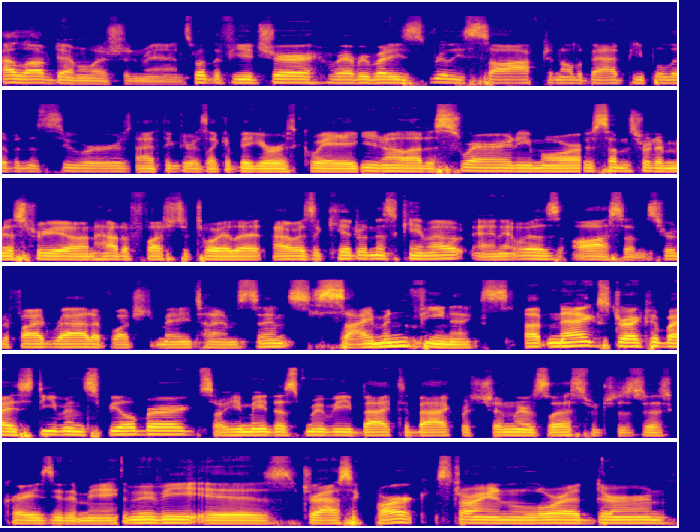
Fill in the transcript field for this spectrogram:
I love Demolition Man. It's about the future where everybody's really soft and all the bad people live in the sewers. I think there was like a big earthquake. You're not allowed to swear anymore. There's some sort of mystery on how to flush the toilet. I was a kid when this came out and it was awesome. Certified rad. I've watched it many times since. Simon Phoenix. Up next, directed by Steven Spielberg. So he made this movie back to back with Schindler's List, which is just crazy to me. The movie is Jurassic Park, starring Laura Dern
